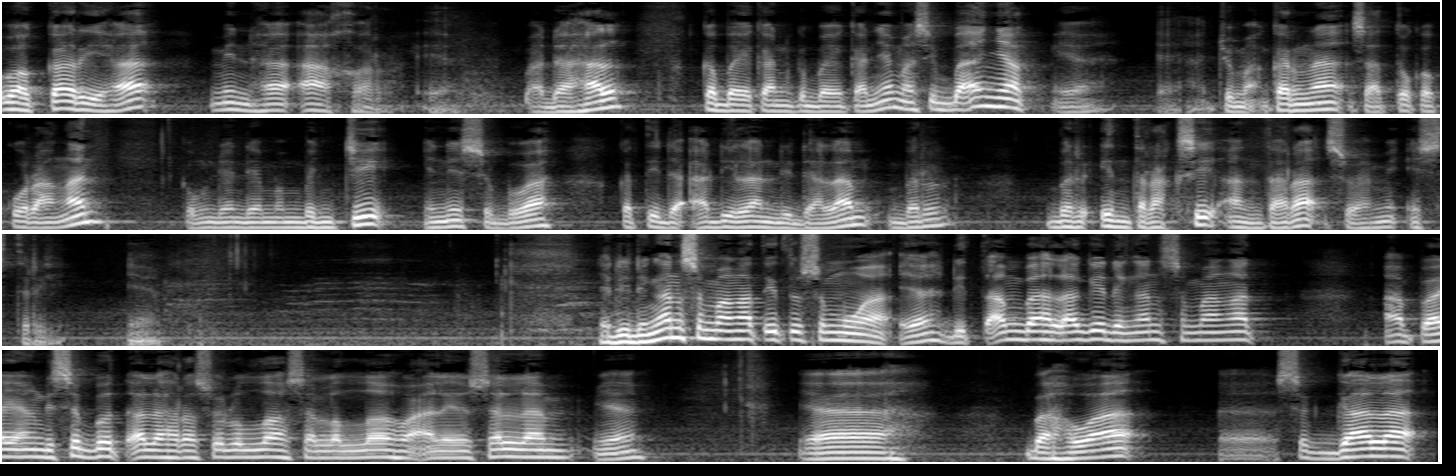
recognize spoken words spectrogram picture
wa kariha minha akhar ya. Padahal kebaikan-kebaikannya masih banyak ya, ya cuma karena satu kekurangan kemudian dia membenci ini sebuah ketidakadilan di dalam ber, berinteraksi antara suami istri ya. Jadi dengan semangat itu semua ya ditambah lagi dengan semangat apa yang disebut oleh Rasulullah sallallahu alaihi wasallam ya ya bahwa eh, segala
